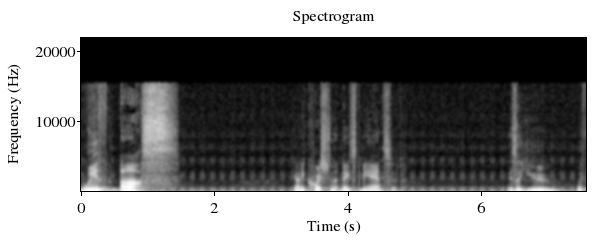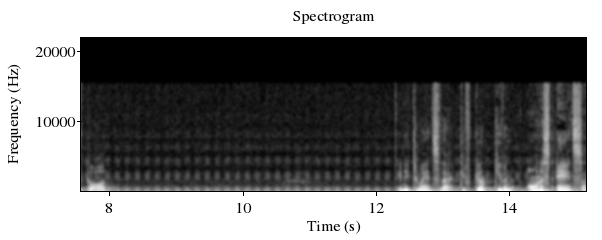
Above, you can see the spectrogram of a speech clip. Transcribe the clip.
with us. The only question that needs to be answered is Are you with God? You need to answer that. Give, give an honest answer.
